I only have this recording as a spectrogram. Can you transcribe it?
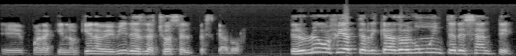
eh, para quien lo quiera vivir, es la choza del pescador. Pero luego fíjate, Ricardo, algo muy interesante.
